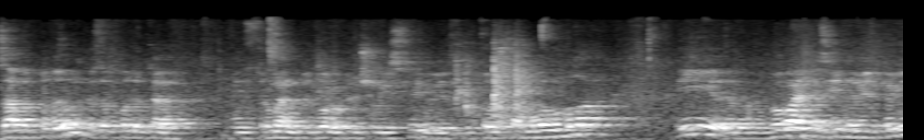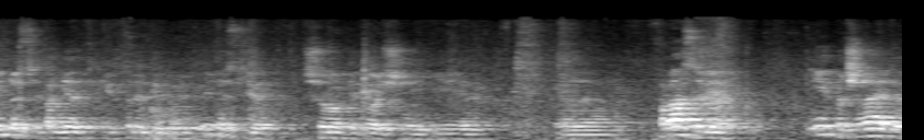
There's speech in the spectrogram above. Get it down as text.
запит подарунку, заходите в інструмент підбору ключових слів від того самого Google і е, вбиваєте згідно відповідності, там є такі три типи відповідності, широкі, точні і е, фразові, і починаєте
